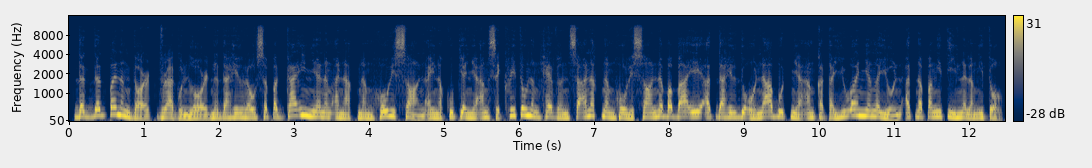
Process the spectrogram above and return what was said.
Dagdag pa ng Dark Dragon Lord na dahil raw sa pagkain niya ng anak ng Holy Son ay nakupya niya ang sekreto ng Heaven sa anak ng Holy Son na babae at dahil doon naabot niya ang katayuan niya ngayon at napangiti na lang ito.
